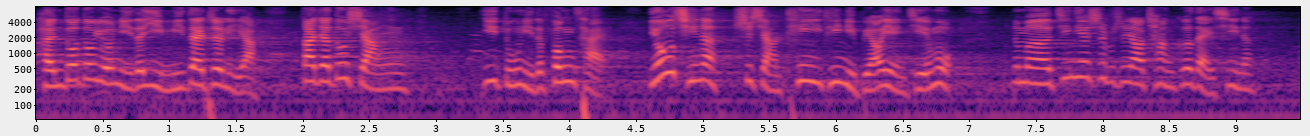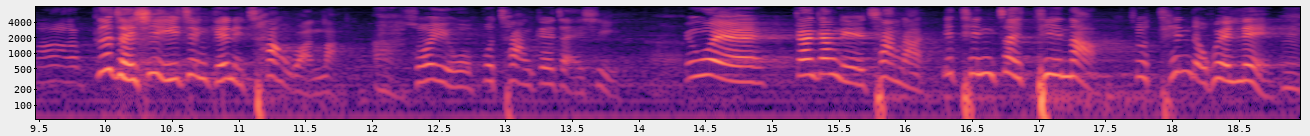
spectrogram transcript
很多都有你的影迷在这里啊，大家都想一睹你的风采，尤其呢是想听一听你表演节目。那么今天是不是要唱歌仔戏呢？啊，歌仔戏已经给你唱完了啊，所以我不唱歌仔戏，因为刚刚你也唱了，一听再听呐、就听得会累。嗯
